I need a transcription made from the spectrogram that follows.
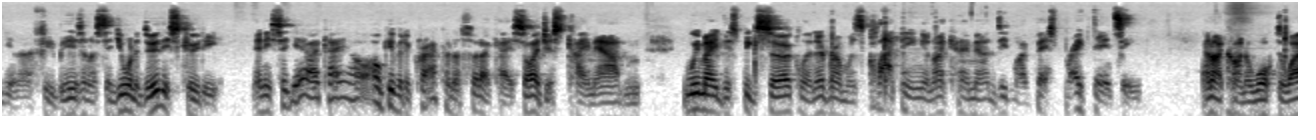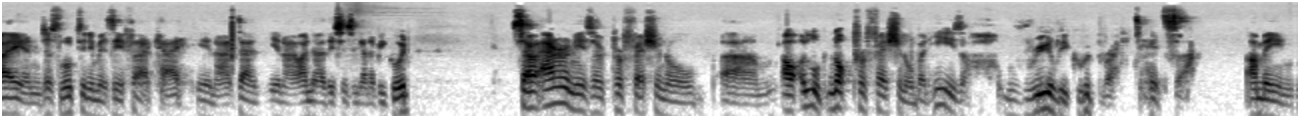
you know a few beers, and I said, "You want to do this, Cootie?" And he said, "Yeah, okay, I'll, I'll give it a crack." And I said, "Okay." So I just came out, and we made this big circle, and everyone was clapping, and I came out and did my best breakdancing. And I kind of walked away and just looked at him as if, okay, you know, don't, you know, I know this isn't going to be good. So Aaron is a professional. Um, oh, look, not professional, but he is a really good break dancer. I mean,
